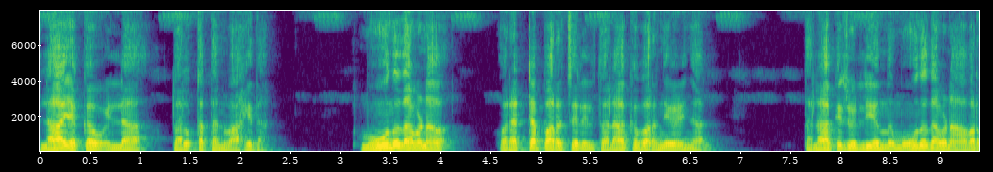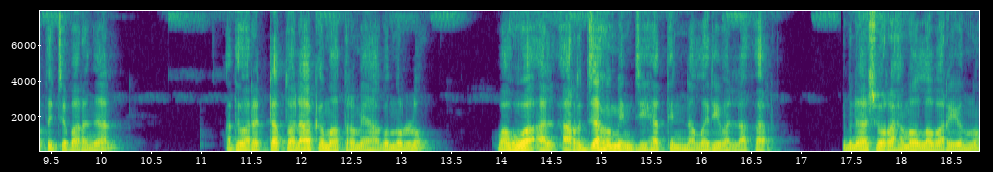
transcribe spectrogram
ലാ യക്കൗ ഇല്ല ത്വൽക്കത്തൻ വാഹിദ. മൂന്ന് തവണ ഒരൊറ്റ പറച്ചലിൽ ത്വലാഖ് പറഞ്ഞു കഴിഞ്ഞാൽ തലാക്ക് ചൊല്ലിയെന്ന് മൂന്ന് തവണ ആവർത്തിച്ച് പറഞ്ഞാൽ അത് ഒരൊറ്റ ത്വലാഖ് മാത്രമേ ആകുന്നുള്ളൂ. വഹുവ അൽ അർജഹു മിൻ ജിഹത്തിൻ വൽ വല്ലസർ ഇബ്നാഷു റഹമുല്ല പറയുന്നു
